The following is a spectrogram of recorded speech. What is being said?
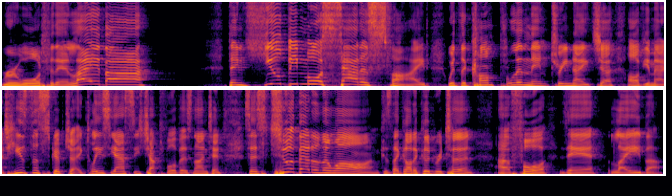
reward for their labor, then you'll be more satisfied with the complementary nature of your marriage. Here's the scripture Ecclesiastes chapter 4, verse 9 10 says, Two are better than one because they got a good return uh, for their labor.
